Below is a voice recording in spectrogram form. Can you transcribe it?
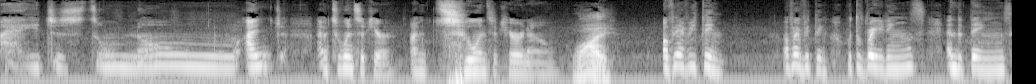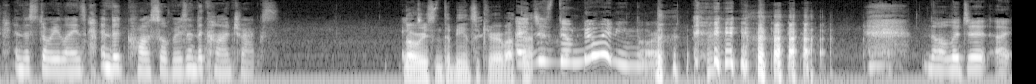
I just don't know. I'm j- I'm too insecure. I'm too insecure now Why? of everything. Of everything with the ratings and the things and the storylines and the crossovers and the contracts. No reason to be insecure about I that. I just don't know anymore. no, legit. I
